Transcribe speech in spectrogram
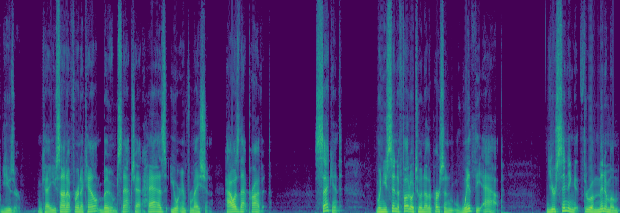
user. Okay? You sign up for an account, boom, Snapchat has your information. How is that private? Second, when you send a photo to another person with the app, you're sending it through a minimum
